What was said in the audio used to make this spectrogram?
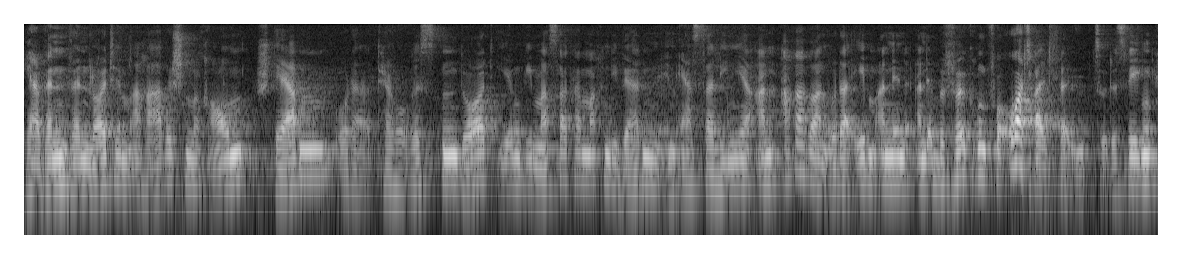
ja, wenn, wenn Leute im arabischen Raum sterben oder Terroristen dort irgendwie Massaker machen, die werden in erster Linie an Arabern oder eben an, den, an der Bevölkerung vor Ort halt verübt. So, deswegen,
